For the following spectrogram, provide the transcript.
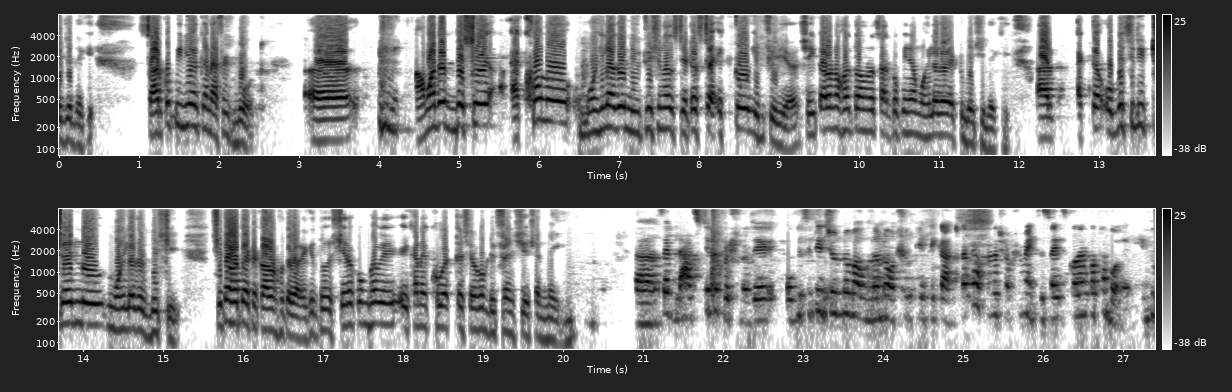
এজে দেখি সার্কোপিনিয়া ক্যান এফেক্ট বোথ আমাদের দেশে এখনও মহিলাদের নিউট্রিশনাল স্ট্যাটাসটা একটু ইনফিরিয়ার সেই কারণে হয়তো আমরা সার্কোপিনিয়া মহিলাদের একটু বেশি দেখি। আর একটা ওবেসিটি ট্রেন্ডও মহিলাদের বেশি, সেটা হয়তো একটা কারণ হতে পারে, কিন্তু সেরকমভাবে এখানে খুব একটা সেরকম ডিফারেন্সিয়েশন নেই। স্যার লাস্ট একটা প্রশ্ন যে ওবেসিটির জন্য বা অন্যান্য অসুখের থেকে আটকাতে আপনারা সবসময় এক্সারসাইজ করার কথা বলেন কিন্তু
